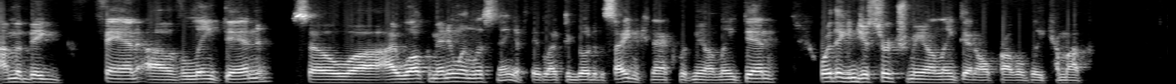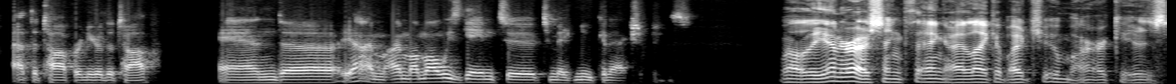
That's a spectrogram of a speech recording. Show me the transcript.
I'm a big fan of LinkedIn. So uh, I welcome anyone listening if they'd like to go to the site and connect with me on LinkedIn, or they can just search for me on LinkedIn. I'll probably come up at the top or near the top. And uh, yeah, I'm, I'm, I'm always game to, to make new connections. Well, the interesting thing I like about you, Marc, is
